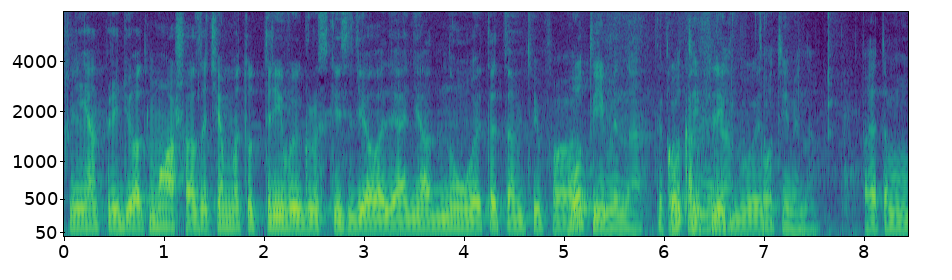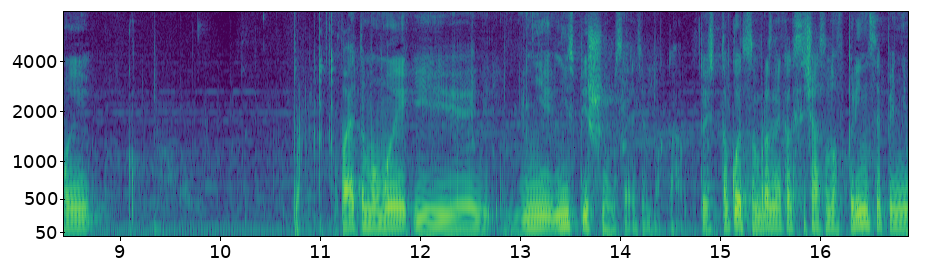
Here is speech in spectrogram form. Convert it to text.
клиент придет, Маша, а зачем мы тут три выгрузки сделали, а не одну? Это там типа... Вот именно. Такой вот конфликт именно, будет. Вот именно. Поэтому мы... Поэтому мы и не, не спешим с этим пока. То есть такое самообразование, как сейчас, оно в принципе не...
